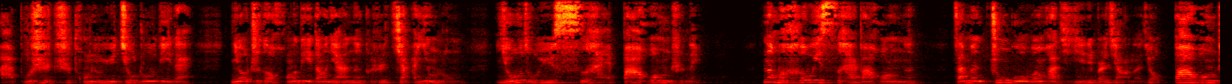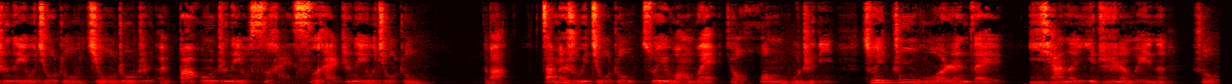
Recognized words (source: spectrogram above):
哎，不是只统领于九州地带。你要知道，皇帝当年呢可是驾应龙，游走于四海八荒之内。那么何为四海八荒呢？咱们中国文化体系里边讲的叫八荒之内有九州，九州之呃八荒之内有四海，四海之内有九州，对吧？咱们属于九州，所以往外叫荒芜之地。所以中国人在以前呢一直认为呢。说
